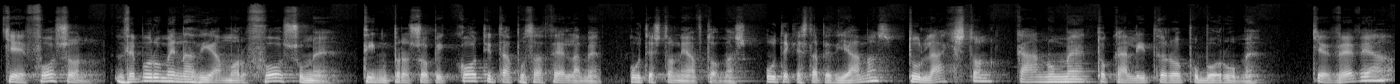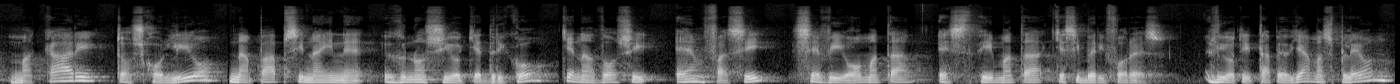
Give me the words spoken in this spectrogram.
Και εφόσον δεν μπορούμε να διαμορφώσουμε την προσωπικότητα που θα θέλαμε ούτε στον εαυτό μας, ούτε και στα παιδιά μας, τουλάχιστον κάνουμε το καλύτερο που μπορούμε. Και βέβαια μακάρι το σχολείο να πάψει να είναι γνωσιοκεντρικό και να δώσει έμφαση σε βιώματα, αισθήματα και συμπεριφορές. Διότι τα παιδιά μας πλέον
